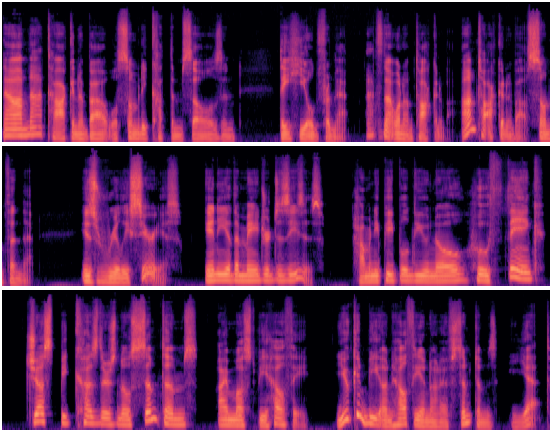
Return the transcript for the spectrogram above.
Now, I'm not talking about, well, somebody cut themselves and they healed from that. That's not what I'm talking about. I'm talking about something that is really serious. Any of the major diseases. How many people do you know who think just because there's no symptoms, I must be healthy? You can be unhealthy and not have symptoms yet.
